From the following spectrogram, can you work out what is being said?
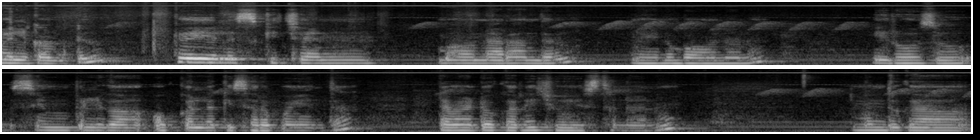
వెల్కమ్ టు కేఎల్ఎస్ కిచెన్ బాగున్నారా అందరూ? నేను బాగున్నాను. ఈరోజు సింపుల్గా ఒక్కళ్ళకి సరిపోయేంత టమాటో కర్రీ చూపిస్తున్నాను. ముందుగా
